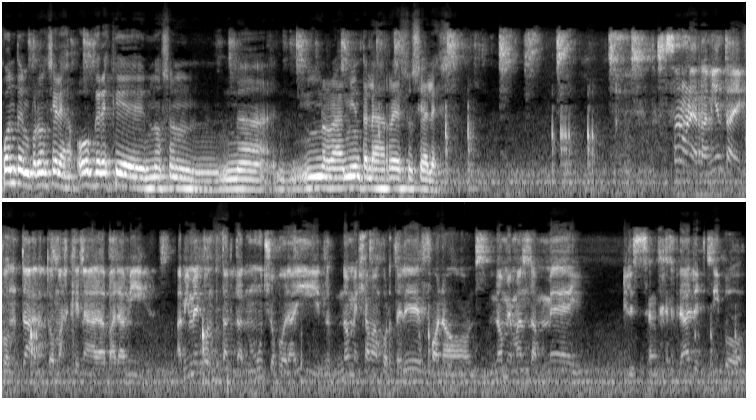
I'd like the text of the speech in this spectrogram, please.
cuánta importancia les o crees que no son una, herramienta las redes sociales? Son una herramienta de contacto más que nada para mí a mí me contactan mucho por ahí, no me llaman por teléfono, no me mandan mails, en general es tipo,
